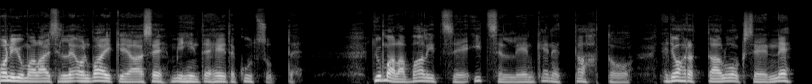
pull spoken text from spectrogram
Monijumalaisille on vaikeaa se, mihin te heitä kutsutte. Jumala valitsee itselleen kenet tahtoo ja johdattaa luokseen ne,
